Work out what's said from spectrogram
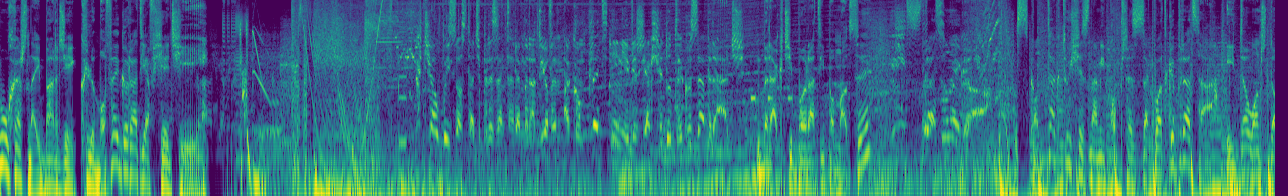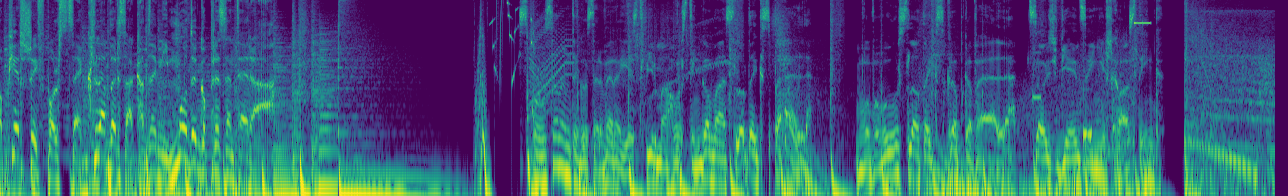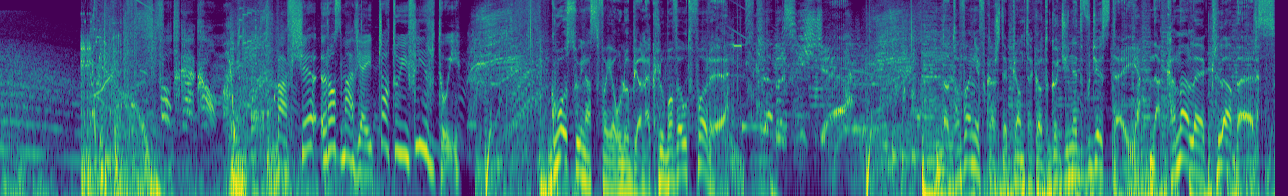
Słuchasz najbardziej klubowego radia w sieci. Chciałbyś zostać prezenterem radiowym, a kompletnie nie wiesz, jak się do tego zabrać? Brak ci porad i pomocy? Nic straconego. Skontaktuj się z nami poprzez zakładkę Praca i dołącz do pierwszej w Polsce Clubbers Akademii Młodego Prezentera. Sponsorem tego serwera jest firma hostingowa slotex.pl www.slotex.pl Coś więcej niż hosting. Wodka.com Baw się, rozmawiaj, czatuj, flirtuj. Głosuj na swoje ulubione klubowe utwory. Clubbers liście. Notowanie w każdy piątek od godziny 20 na kanale Clubbers.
